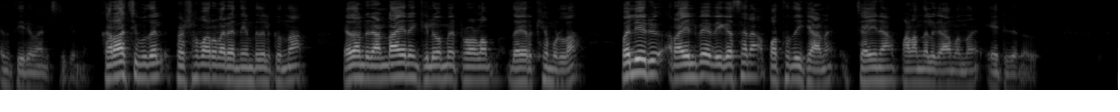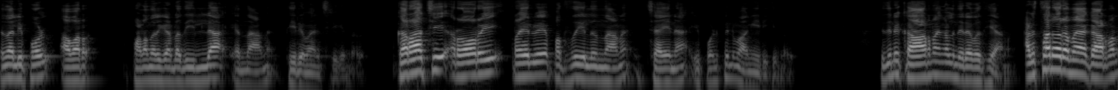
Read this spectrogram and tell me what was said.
എന്ന് തീരുമാനിച്ചിരിക്കുന്നു. കറാച്ചി മുതൽ പെഷവാർ വരെ നീണ്ടു നിൽക്കുന്ന ഏതാണ്ട് രണ്ടായിരം കിലോമീറ്ററോളം ദൈർഘ്യമുള്ള വലിയൊരു റെയിൽവേ വികസന പദ്ധതിക്കാണ് ചൈന പണം നൽകാമെന്ന് ഏറ്റിരുന്നത്. എന്നാൽ ഇപ്പോൾ അവർ പണം നൽകേണ്ടതില്ല എന്നാണ് തീരുമാനിച്ചിരിക്കുന്നത്. കറാച്ചി റോറി റെയിൽവേ പദ്ധതിയിൽ നിന്നാണ് ചൈന ഇപ്പോൾ പിൻവാങ്ങിയിരിക്കുന്നത്. ഇതിന് കാരണങ്ങൾ നിരവധിയാണ്. അടിസ്ഥാനപരമായ കാരണം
